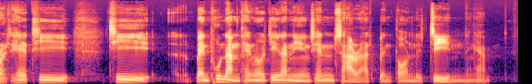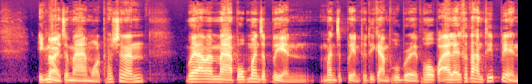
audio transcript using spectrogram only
ประเทศที่ที่เป็นผู้นำเทคโนโลยีด้านนี้อย่างเช่นสหรัฐเป็นต้นหรือจีนนะครับอีกหน่อยจะมาหมด เพราะฉะนั้นเวลามันมาปุ๊บมันจะเปลี่ยนมันจะเปลี่ยนพฤติกรรมผู้บริโภคไปอะไรก็ตามที่เปลี่ยน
